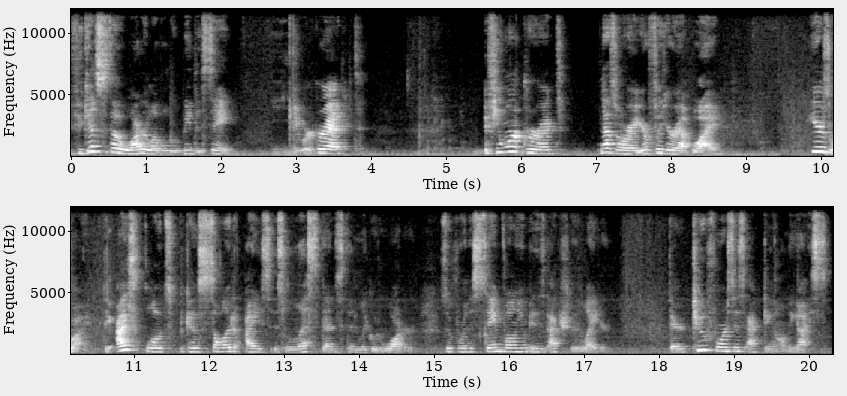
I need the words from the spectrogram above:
If you guessed the water level would be the same, you were correct. If you weren't correct, that's alright, you'll figure out why. Here's why. The ice floats because solid ice is less dense than liquid water, so for the same volume it is actually lighter. There are two forces acting on the ice.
